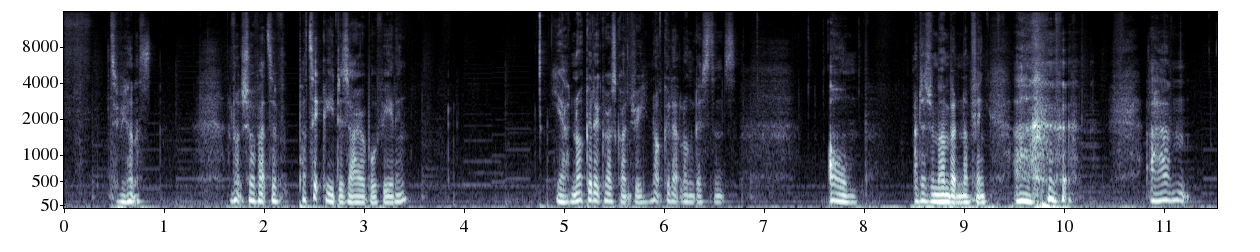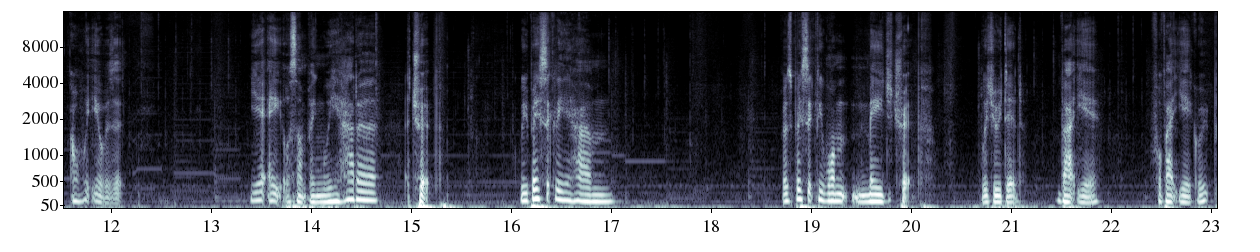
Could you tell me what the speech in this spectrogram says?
to be honest. I'm not sure if that's a particularly desirable feeling. Yeah, not good at cross country, not good at long distance. Oh, I just remembered nothing. Uh, um, oh, what year was it? Year 8 or something. We had a a trip. We basically um was basically one major trip which we did that year for that year group,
